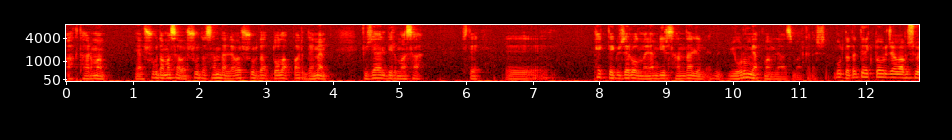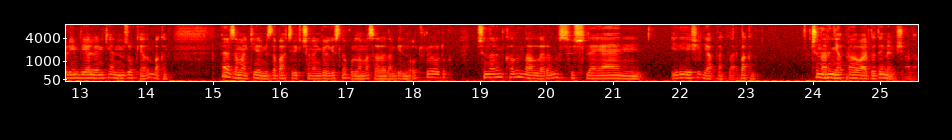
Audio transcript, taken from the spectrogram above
aktarmam. Yani şurada masa var, şurada sandalye var, şurada dolap var demem. Güzel bir masa. İşte ee, pek de güzel olmayan bir sandalye mi? Yorum yapmam lazım arkadaşlar. Burada da direkt doğru cevabı söyleyeyim. Diğerlerini kendimiz okuyalım. Bakın. Her zamanki yerimizde bahçedeki çınarın gölgesinde kurulan masalardan birinde oturuyorduk. Çınarın kalın dallarını süsleyen iri yeşil yapraklar. Bakın çınarın yaprağı vardı dememiş ana.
